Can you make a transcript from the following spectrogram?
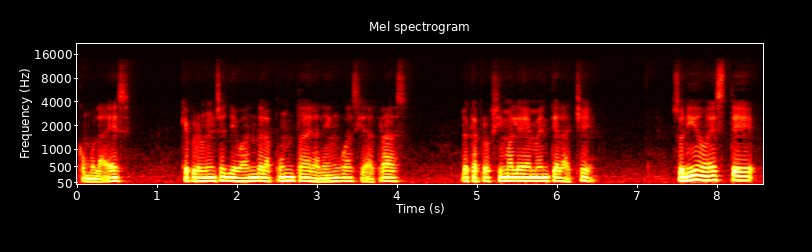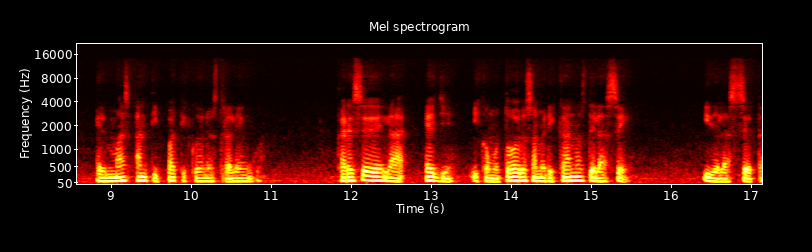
como la S, que pronuncia llevando la punta de la lengua hacia atrás, lo que aproxima levemente a la che. Sonido este el más antipático de nuestra lengua. Carece de la L y como todos los americanos de la C y de la Z.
